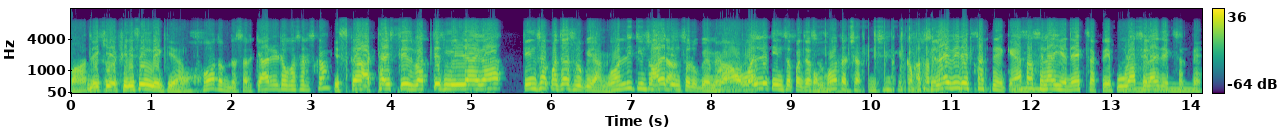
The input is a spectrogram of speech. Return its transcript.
बात देखिए फिनिशिंग देखिए बहुत उम्दा सर क्या रेट होगा सर इसका? इसका अट्ठाईस तीस बत्तीस मिल जाएगा तीन सौ पचास रुपया में। ओनली तीन सौ साढ़े तीन सौ रुपये में ओनली तीन सौ पचास बहुत अच्छा फिनिशिंग सिलाई भी देख सकते हैं कैसा सिलाई है देख सकते हैं पूरा सिलाई देख सकते हैं।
